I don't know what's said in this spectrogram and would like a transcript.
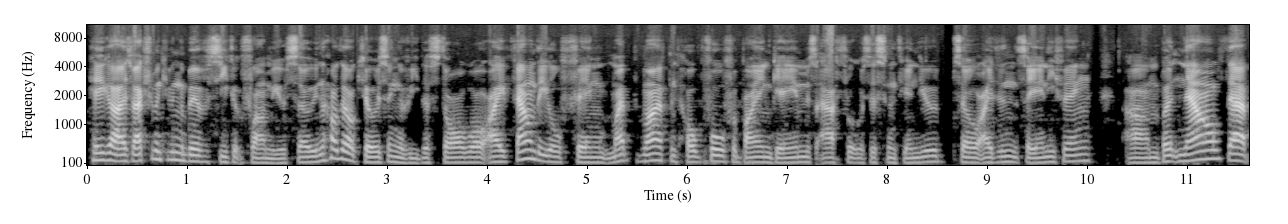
Hey guys, I've actually been keeping a bit of a secret from you. So, you know how they were closing the Vita store? Well, I found a little thing. Might, might have been helpful for buying games after it was discontinued, so I didn't say anything. Um, but now that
